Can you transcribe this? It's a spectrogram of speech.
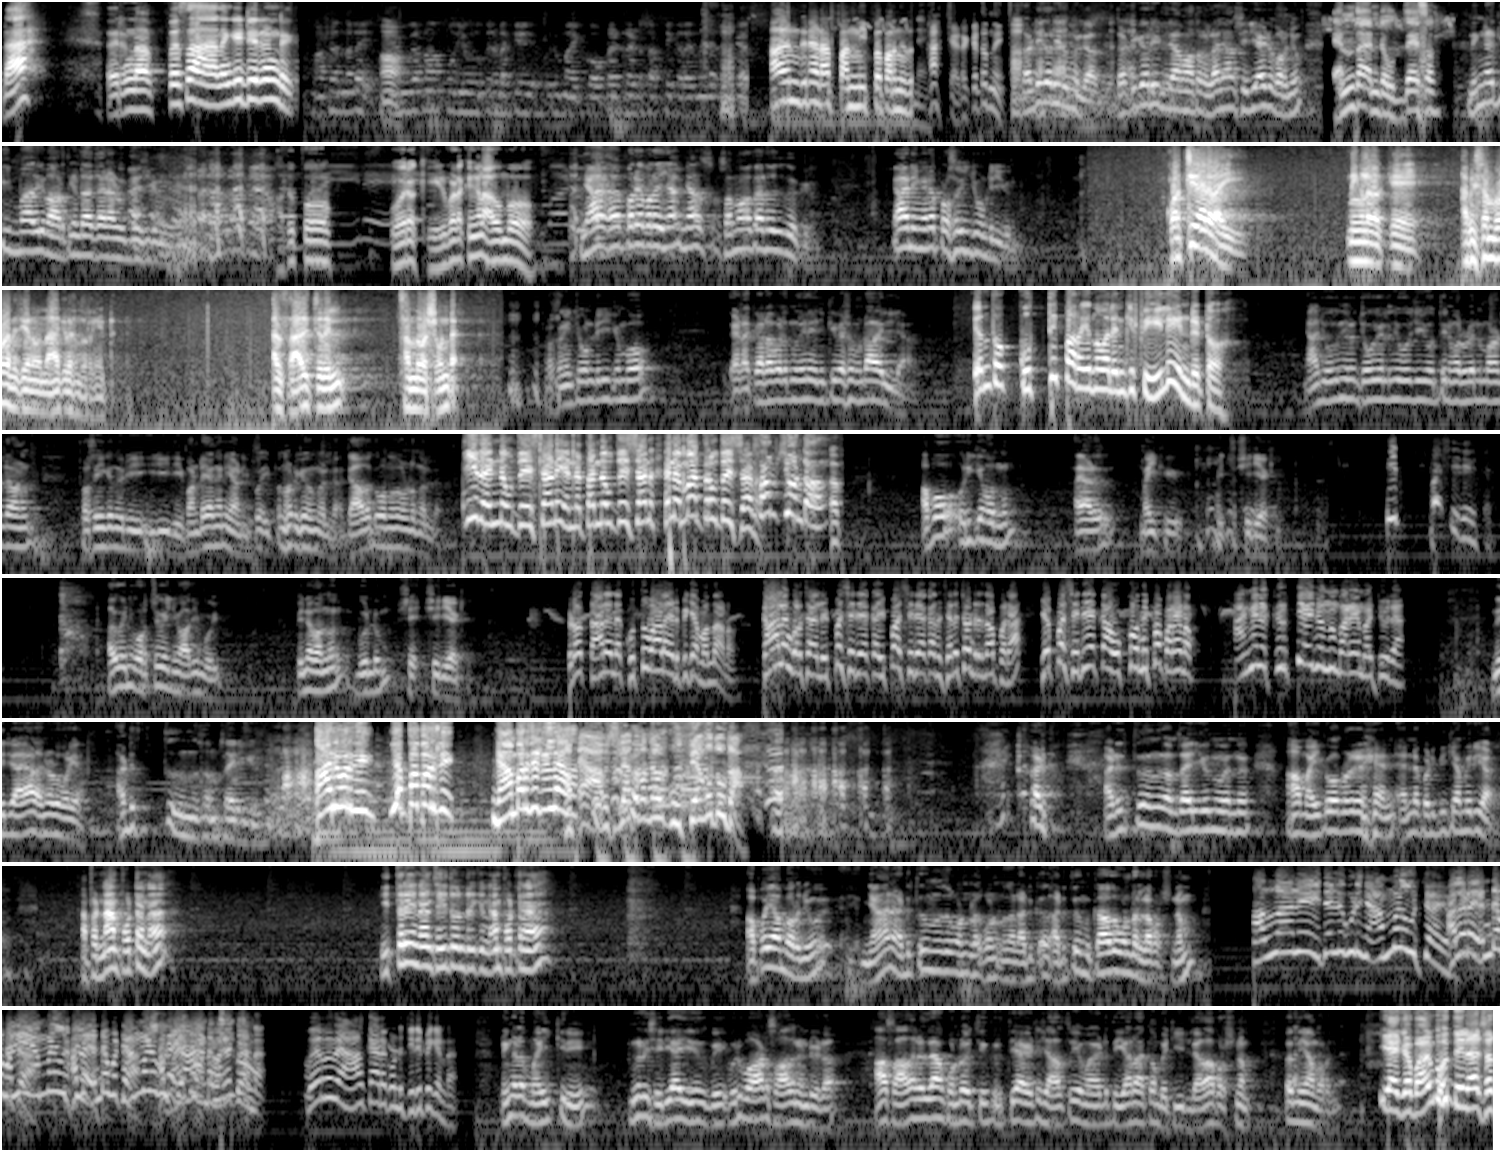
ഡാ ഒരു നപ്പ് സാധനം കിട്ടിയിട്ടുണ്ട്. അതെന്തിനാടാ പന്നി ഇപ്പൊ പറഞ്ഞത്? തട്ടിക്കറിയൊന്നുമില്ല. മാത്രമല്ല ഞാൻ ശരിയായിട്ട് പറഞ്ഞു. എന്താ എന്റെ ഉദ്ദേശം? നിങ്ങൾക്ക് ഇമാതിരി വാർത്ത ഉണ്ടാക്കാനാണ് ഉദ്ദേശിക്കുന്നത്. അതിപ്പോ ഓരോ കീഴ്വഴക്കങ്ങളാവുമ്പോ ഞാൻ പറയാ പറയാ ഞാൻ ഞാൻ സമാധാനത്തിൽ ഞാൻ ഞാനിങ്ങനെ പ്രസവിച്ചുകൊണ്ടിരിക്കുന്നു കുറച്ചു കാലമായി നിങ്ങളെയൊക്കെ അഭിസംബോധന ചെയ്യണമെന്ന് ആഗ്രഹം തുടങ്ങിയിട്ട്. അത് സാധിച്ചതിൽ സന്തോഷമുണ്ട്. പ്രസംഗിച്ചുകൊണ്ടിരിക്കുമ്പോൾ ഇടക്കിടപെടുന്നതിൽ എനിക്ക് വിഷമുണ്ടാവില്ല. എന്തോ കുത്തി പറയുന്ന പോലെ എനിക്ക് ഫീൽ ചെയ്യുന്നുണ്ട് കേട്ടോ ഞാൻ ചോദ്യം ചോദ്യം ചോദിച്ച് ചോദ്യത്തിന് മറുപടി എന്ന് പറഞ്ഞിട്ടാണ് പ്രസംഗിക്കുന്ന ഒരു രീതി. പണ്ടേ അങ്ങനെയാണ്. ഇപ്പൊ ഇപ്പൊ തുടങ്ങിയൊന്നുമല്ല ജാതകം വന്നതുകൊണ്ടൊന്നുമല്ല. ഇത് എന്നെ ഉദ്ദേശിച്ചാണ് എന്നെ തന്നെ ഉദ്ദേശിച്ചാണ് എന്നെ മാത്രം ഉദ്ദേശിച്ചാണ്. സംശയമുണ്ടോ? അപ്പോ ഒരിക്കൽ വന്നു. അയാൾ മൈക്ക് ശരിയാക്കി. അത് കഴിഞ്ഞ് കുറച്ച് കഴിഞ്ഞു ആദ്യം പോയി. പിന്നെ വന്ന് വീണ്ടും ശരിയാക്കി. എടോ താൻ എന്നെ കുത്തുവാള എടുപ്പിക്കാൻ വന്നാണോ? കാലം കുറച്ചാലും ഇപ്പൊ ശരിയാക്കാം ഇപ്പൊ ശരിയാക്കാന്ന് ചിലച്ചോണ്ടിരുന്നാ പോരാ. എപ്പൊ ശരിയാക്കാം ഒക്കെ ഒന്ന് ഇപ്പൊ പറയണം. അങ്ങനെ കൃത്യമായിട്ടൊന്നും പറയാൻ പറ്റൂല. എന്നിട്ട് അയാൾ എന്നോട് പറയാ അടുത്ത് നിന്ന് സംസാരിക്കുന്നു ആര് പറഞ്ഞു? എപ്പ പറഞ്ഞു? ഞാൻ പറഞ്ഞിട്ടില്ല. അടു- അടുത്ത് നിന്ന് സംസാരിക്കുന്നു എന്ന് ആ മൈക്ക് ഓപ്പറേറ്റർ എന്നെ പഠിപ്പിക്കാൻ വരികയാണ്. അപ്പം ഞാൻ പൊട്ടനാ? ഇത്രയും ഞാൻ ചെയ്തുകൊണ്ടിരിക്കുന്ന. ഞാൻ പൊട്ടനാ? അപ്പോൾ ഞാൻ പറഞ്ഞു ഞാൻ അടുത്ത് നിന്നത് കൊണ്ട് അടുക്ക അടുത്ത് നിൽക്കാതെ കൊണ്ടല്ല പ്രശ്നം. അള്ളാനെ ഇതെല്ലാം കൂടി നമ്മൾ കുറ്റായോ? ആൾക്കാരെ കൊണ്ട് ചിരിപ്പിക്കണ്ട. നിങ്ങളുടെ മൈക്കിന് നിങ്ങൾ ശരിയായി ഒരുപാട് സാധനം ഉണ്ട് ഇവിടെ. ആ സാധനമെല്ലാം കൊണ്ടുവച്ച് കൃത്യമായിട്ട് ശാസ്ത്രീയമായിട്ട് തയ്യാറാക്കാൻ പറ്റിയില്ല അതാ പ്രശ്നം എന്ന് ഞാൻ പറഞ്ഞു. യജമാൻ ബുദ്ധിനാശ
